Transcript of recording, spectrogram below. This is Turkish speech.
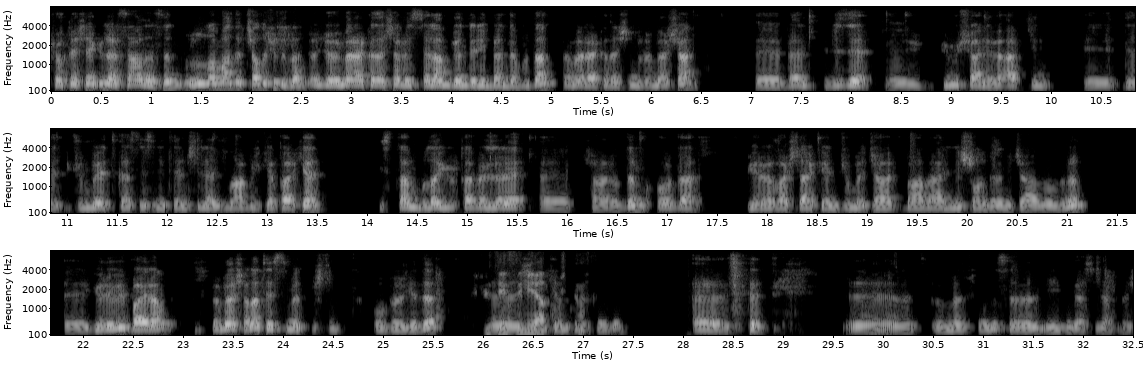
Çok teşekkürler sağ olasın. Uzun zamandır çalışıyorduk zaten. Önce Ömer arkadaşa bir selam göndereyim ben de buradan. Ömer arkadaşım Ömer Şan. Ee, ben Rize, e, Gümüşhane ve Artvin'de Cumhuriyet Gazetesi'ni temsilen muhabirlik yaparken İstanbul'a yurt haberlere e, çağrıldım. Orada göreve başlarken Cumhuriyet Bağ Ali'nin son dönemi Cağaloğlu'nun e, görevi bayrağı Ömer Şan'a teslim etmiştim o bölgede. Ee, teslimi yapmışsınız. kendisi- Evet. Ee, evet. Ömer Şan'ı severim. İyi bir gazeteci arkadaş.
